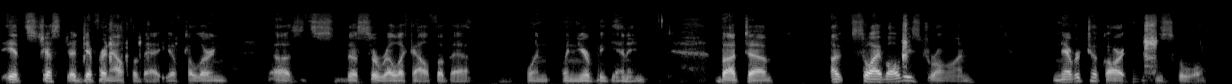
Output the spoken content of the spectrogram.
it's just a different alphabet. You have to learn uh, the Cyrillic alphabet when when you're beginning. But uh, so I've always drawn. Never took art in school.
